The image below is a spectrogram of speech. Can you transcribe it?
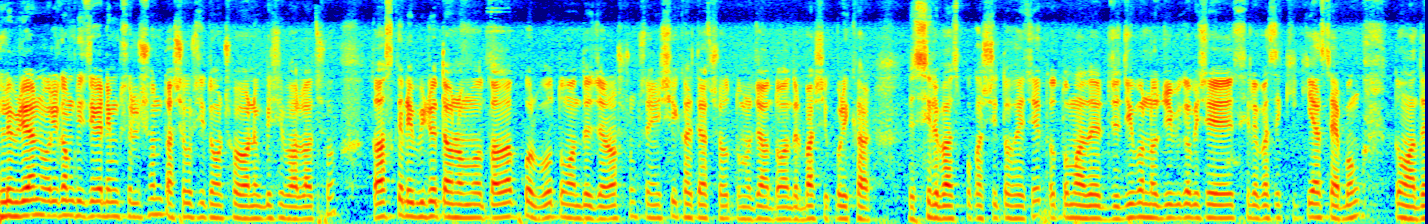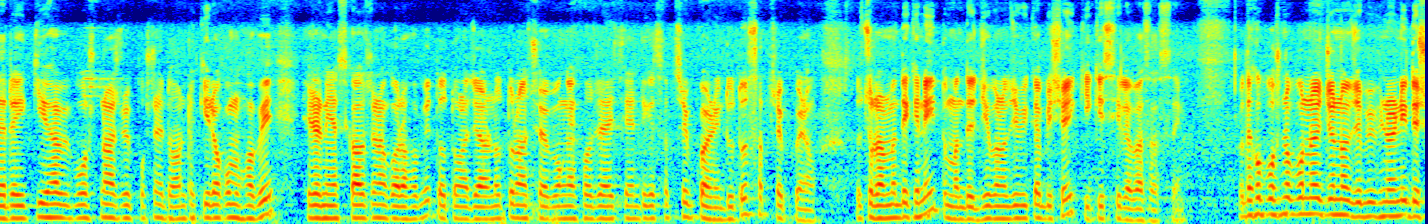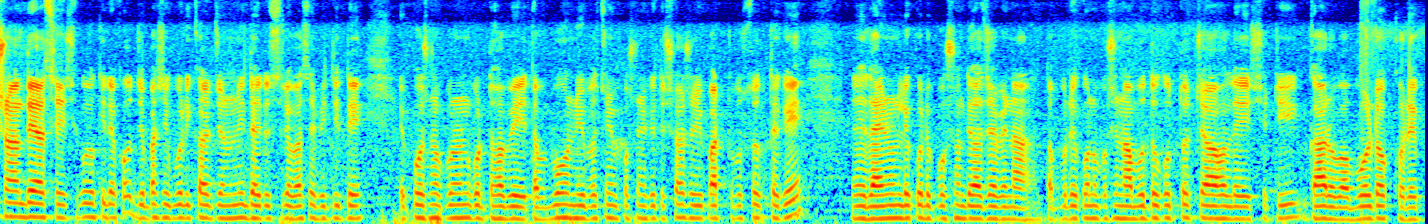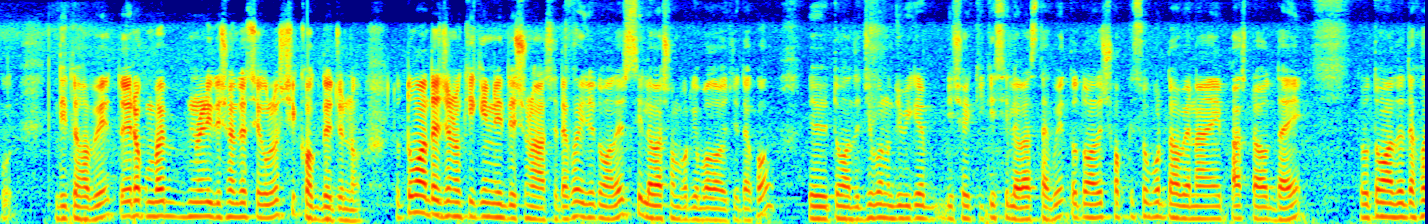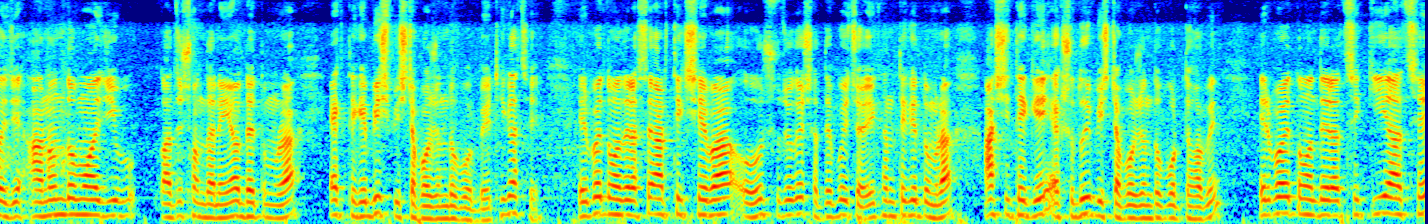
Hello Brian welcome to academic solution. তো আশা করছি তোমার সবাই অনেক বেশি ভালো আছো। তো আজকের এই ভিডিওতে আমরা মূলত আলাপ করব তোমাদের যারা অষ্টম শ্রেণির শিক্ষার্থী আছো, তোমরা জানো তোমাদের বার্ষিক পরীক্ষার যে সিলেবাস প্রকাশিত হয়েছে। তো তোমাদের যে জীবন ও জীবিকা বিষয়ে সিলেবাসে কী কী আছে এবং তোমাদের এই কীভাবে প্রশ্ন আসবে, প্রশ্নের ধরনটা কীরকম হবে, সেটা নিয়ে আজকে আলোচনা করা হবে। তো তোমরা যারা নতুন আছো এবং এখন যাই চ্যানেলটিকে সাবস্ক্রাইব করেনি, দ্রুত সাবস্ক্রাইব করে নাও। তো চলো আমরা দেখে নিই তোমাদের জীবন ও জীবিকা বিষয়ে কী কী সিলেবাস আছে। তো দেখো, প্রশ্ন পূরণের জন্য যে বিভিন্ন নির্দেশনা দেওয়া আছে, সেগুলো কি দেখো? যে বার্ষিক পরীক্ষার জন্য নির্ধারিত সিলেবাসের ভিত্তিতে এই প্রশ্ন পূরণ করতে হবে। তারপর বহু নির্বাচনী প্রশ্নের ক্ষেত্রে সরাসরি পাঠ্যপুস্তক থেকে লাইন উল্লেখ করে প্রশ্ন দেওয়া যাবে না। তারপরে কোনো প্রশ্ন আবদ্ধ করতে চাওয়া হলে সেটি গাঢ় বা বোল্ড অক্ষরে দিতে হবে। তো এরকমভাবে বিভিন্ন নির্দেশনা দেয় সেগুলো শিক্ষকদের জন্য। তো তোমাদের জন্য কী কী নির্দেশনা আছে? দেখো, এই যে তোমাদের সিলেবাস সম্পর্কে বলা হয়েছে, দেখো। যে তোমাদের জীবন ও জীবিকা বিষয়ে কী কী সিলেবাস থাকবে? তো তোমাদের সব কিছু পড়তে হবে না এই পাঁচটা অধ্যায়ে। তো তোমাদের দেখো যে আনন্দময় জীব কাজের সন্ধানে এই অধ্যায়ে তোমরা এক থেকে বিশ পৃষ্ঠা পর্যন্ত পড়বে, ঠিক আছে? এরপর তোমাদের আছে আর্থিক সেবা ও সুযোগের সাথে পরিচয়। এখান থেকে তোমরা আশি থেকে একশো দুই পৃষ্ঠা পর্যন্ত পড়তে হবে। এরপরে তোমাদের আছে কি আছে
